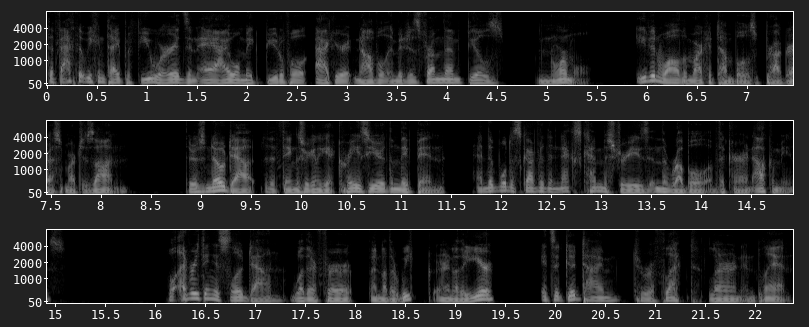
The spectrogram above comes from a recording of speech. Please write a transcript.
the fact that we can type a few words and AI will make beautiful, accurate, novel images from them feels normal. Even while the market tumbles, progress marches on. There's no doubt that things are going to get crazier than they've been, and that we'll discover the next chemistries in the rubble of the current alchemies. While everything is slowed down, whether for another week or another year, it's a good time to reflect, learn, and plan.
